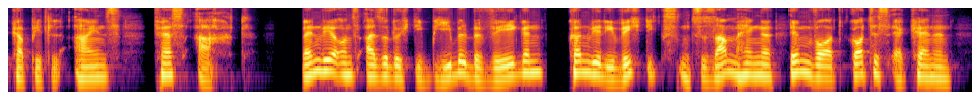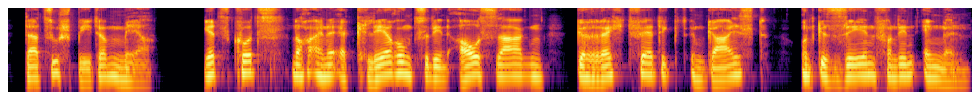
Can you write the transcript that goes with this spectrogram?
Kapitel 1, Vers 8. Wenn wir uns also durch die Bibel bewegen, können wir die wichtigsten Zusammenhänge im Wort Gottes erkennen, dazu später mehr. Jetzt kurz noch eine Erklärung zu den Aussagen gerechtfertigt im Geist und gesehen von den Engeln.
